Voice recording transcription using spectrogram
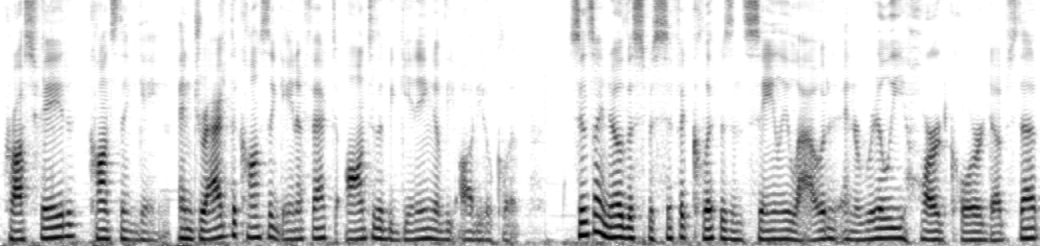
crossfade, constant gain, and drag the constant gain effect onto the beginning of the audio clip. Since I know this specific clip is insanely loud and really hardcore dubstep,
